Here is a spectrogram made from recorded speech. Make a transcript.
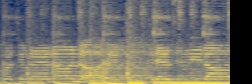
ध्वज लहराना है। जय श्री राम।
